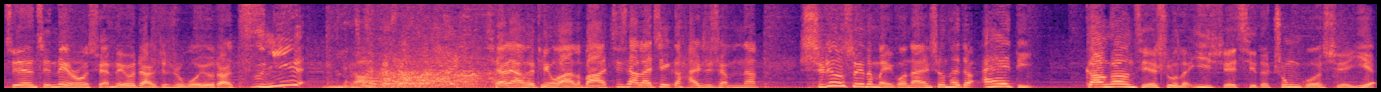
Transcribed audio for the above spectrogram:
今天这内容选的有点，就是我有点自虐，你知道？前两个听完了吧？接下来这个还是什么呢？十六岁的美国男生，他叫艾迪，刚刚结束了一学期的中国学业。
